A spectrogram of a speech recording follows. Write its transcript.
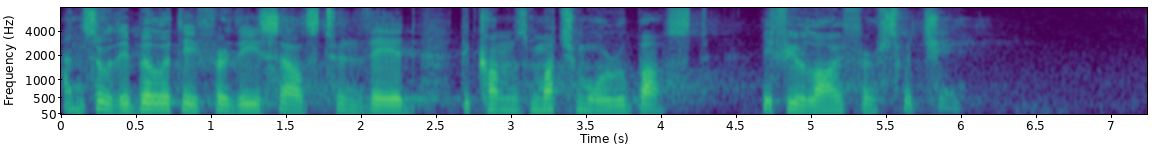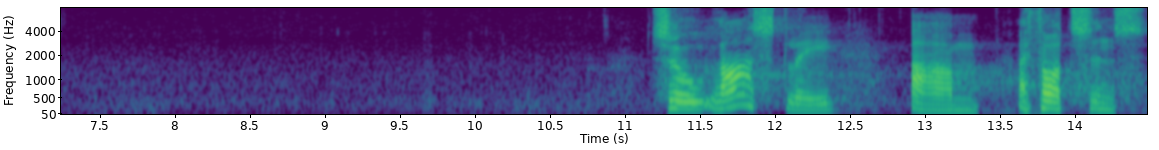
And so the ability for these cells to invade becomes much more robust if you allow for switching. So lastly, um, I thought since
